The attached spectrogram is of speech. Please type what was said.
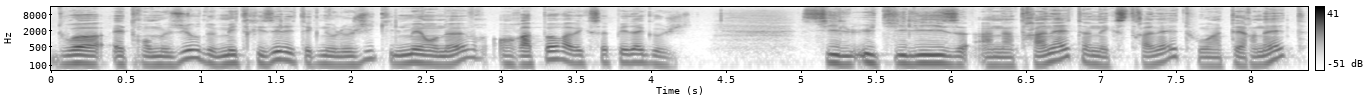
doit être en mesure de maîtriser les technologies qu'il met en œuvre en rapport avec sa pédagogie. S'il utilise un intranet, un extranet ou Internet,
